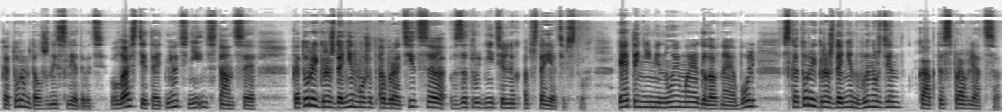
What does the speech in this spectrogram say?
которым должны следовать. Власть — это отнюдь не инстанция — которой гражданин может обратиться в затруднительных обстоятельствах. Это неминуемая головная боль, с которой гражданин вынужден как-то справляться.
